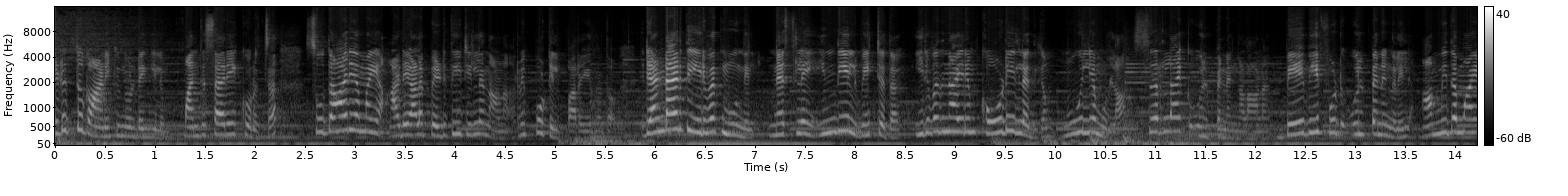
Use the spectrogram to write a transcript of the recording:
എടുത്തു കാണിക്കുന്നുണ്ടെങ്കിലും പഞ്ചസാരയെക്കുറിച്ച് സുതാര്യമായി അടയാളപ്പെടുത്തിയിട്ടില്ലെന്നാണ് റിപ്പോർട്ടിൽ പറയുന്നത്. രണ്ടായിരത്തി ഇരുപത്തി മൂന്നിൽ നെസ്ലെ ഇന്ത്യയിൽ വിറ്റത് ഇരുപതിനായിരം കോടിയിലധികം മൂല്യമുള്ള സിർലാക് ഉൽപ്പന്നങ്ങളാണ്. ബേബി ഫുഡ് ഉൽപ്പന്നങ്ങളിൽ അമിതമായ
